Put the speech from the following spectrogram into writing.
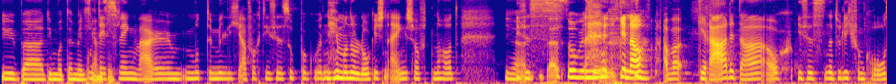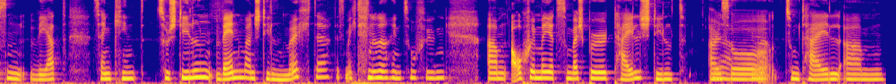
über die Muttermilch Und deswegen, weil Muttermilch einfach diese super guten immunologischen Eigenschaften hat, ja, ist es das sowieso. genau, aber gerade da auch ist es natürlich vom großen Wert, sein Kind zu stillen, wenn man stillen möchte, das möchte ich nur noch hinzufügen, ähm, auch wenn man jetzt zum Beispiel Teil stillt, also ja, ja. zum Teil ähm,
